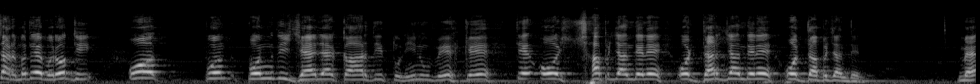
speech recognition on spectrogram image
ਧਰਮ ਦੇ ਵਿਰੋਧੀ ਉਹ ਪੁੰਨ- ਦੀ ਜੈ ਜੈਕਾਰ ਦੀ ਧੁਨੀ ਨੂੰ ਵੇਖ ਕੇ ਤੇ ਉਹ ਛਪ ਜਾਂਦੇ ਨੇ ਉਹ ਡਰ ਜਾਂਦੇ ਨੇ ਉਹ ਦਬ ਜਾਂਦੇ ਨੇ। ਮੈਂ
